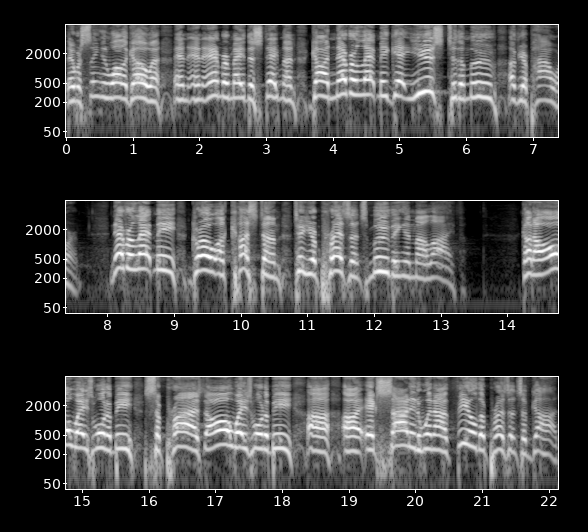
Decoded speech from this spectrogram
They were singing a while ago, uh, and, and Amber made the statement God never let me get used to the move of your power. Never let me grow accustomed to your presence moving in my life. God, I always want to be surprised. I always want to be uh, uh, excited when I feel the presence of God.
